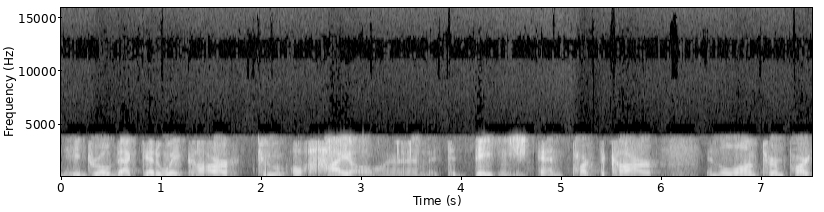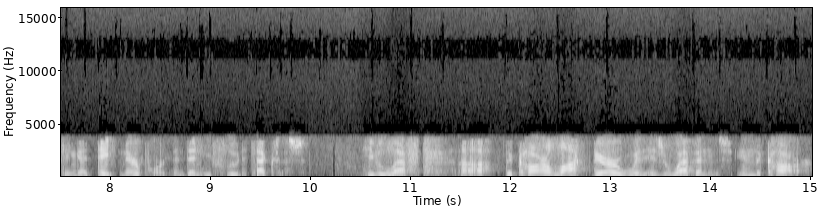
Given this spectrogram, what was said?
He drove that getaway car to Ohio and to Dayton and parked the car in the long-term parking at Dayton Airport, and then he flew to Texas he left uh, the car locked there with his weapons in the car.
